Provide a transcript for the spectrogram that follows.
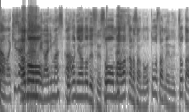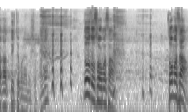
さんは機材の準備がありますか？ここにあのですね相馬若菜さんのお父さんがいるのでちょっと上がってきてもらいましょうかね。どうぞ相馬さん。相馬さん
